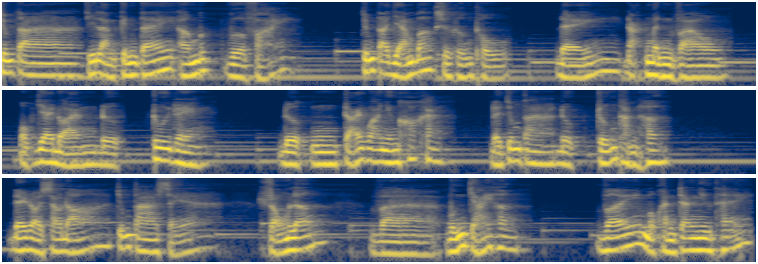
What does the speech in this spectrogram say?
Chúng ta chỉ làm kinh tế ở mức vừa phải. Chúng ta giảm bớt sự hưởng thụ để đặt mình vào một giai đoạn được trui rèn, được trải qua những khó khăn để chúng ta được trưởng thành hơn. Để rồi sau đó chúng ta sẽ rộng lớn và vững chãi hơn. Với một hành trang như thế,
